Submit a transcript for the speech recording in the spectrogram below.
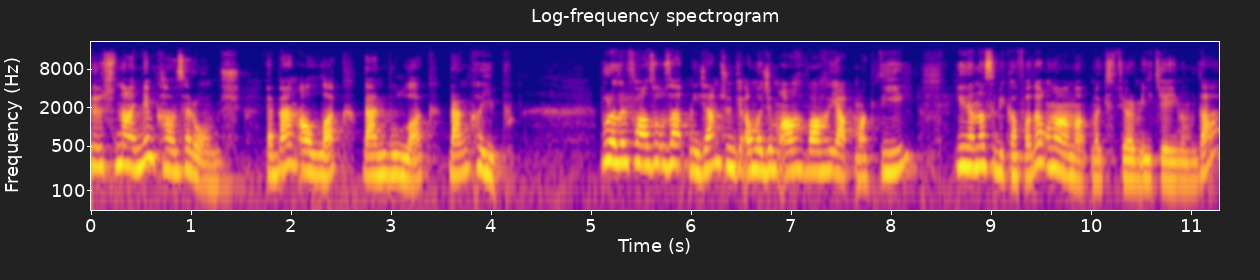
Ve üstüne annem kanser olmuş. Ya ben allak, ben bullak, ben kayıp. Buraları fazla uzatmayacağım çünkü amacım ah vah yapmak değil. Lina nasıl bir kafada onu anlatmak istiyorum ilk yayınımda.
